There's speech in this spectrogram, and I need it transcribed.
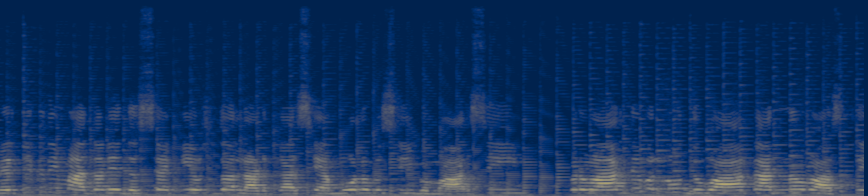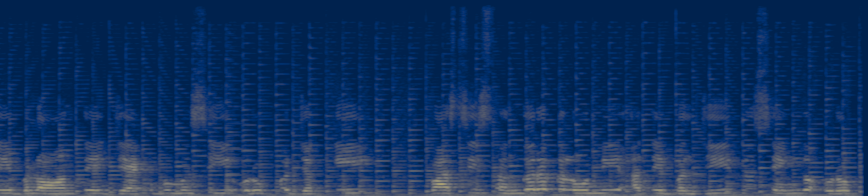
ਮ੍ਰਿਤਕ ਦੀ ਮਾਤਾ ਨੇ ਦੱਸਿਆ ਕਿ ਉਸ ਦਾ ਲੜਕਾ ਸਿਆਮੋਲ ਮਸੀਹ ਬਿਮਾਰ ਸੀ। ਪਰਿਵਾਰ ਦੇ ਵੱਲੋਂ ਦੁਆ ਕਰਨ ਵਾਸਤੇ ਬੁਲਾਉਣ ਤੇ ਜੈਕਬ ਮਸੀਹ ਉਰਫ ਜੱਕੀ ਵਾਸੀ ਸੰਗਰ ਕਲੋਨੀ ਅਤੇ ਬਲਜੀਤ ਸਿੰਘ ਉਰਫ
